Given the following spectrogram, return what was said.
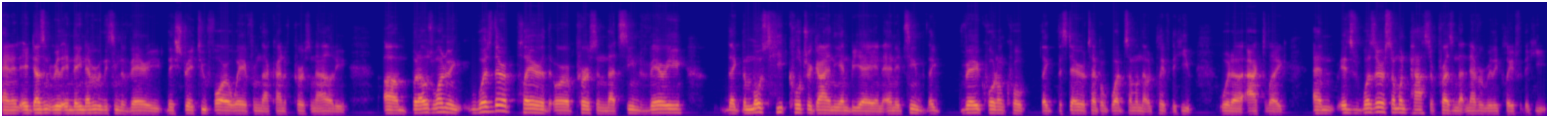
And it, it doesn't really, and they never really seem to vary. They stray too far away from that kind of personality. Um, but I was wondering, was there a player or a person that seemed very like the most heat culture guy in the NBA, and and it seemed like very quote unquote like the stereotype of what someone that would play for the Heat would uh, act like. And is was there someone past or present that never really played for the Heat?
